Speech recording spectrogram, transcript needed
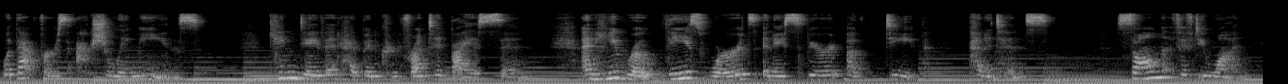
what that verse actually means. King David had been confronted by his sin, and he wrote these words in a spirit of deep penitence. Psalm 51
